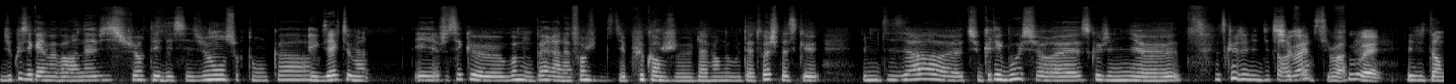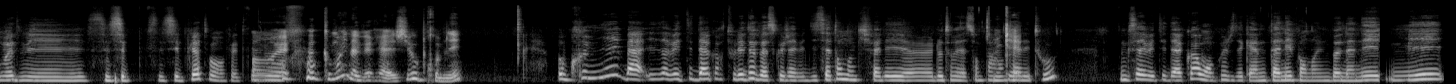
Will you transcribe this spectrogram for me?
Du coup, c'est quand même avoir un avis sur tes décisions, sur ton corps. exactement. Et je sais que moi, mon père, à la fin, je ne disais plus quand je l'avais un nouveau tatouage parce que il me disait ah, euh, tu gribouilles sur euh, ce que j'ai mis, euh, ce que j'ai mis du temps Tu à vois, faire, tu vois. fou, ouais. Et j'étais en mode mais c'est- plus à toi en fait. Enfin, Ouais. Comment il avait réagi au premier? Au premier, bah, ils avaient été d'accord tous les deux parce que j'avais 17 ans, donc il fallait euh, l'autorisation parentale et tout. Donc ça, ils avaient été d'accord. Bon, après, je les ai quand même tanné pendant une bonne année. Mais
